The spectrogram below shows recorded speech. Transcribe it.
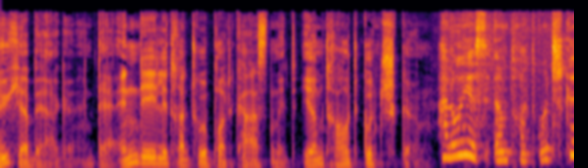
Bücherberge, der ND Literatur Podcast mit Irmtraut Gutschke. Hallo, hier ist Irmtraut Gutschke.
